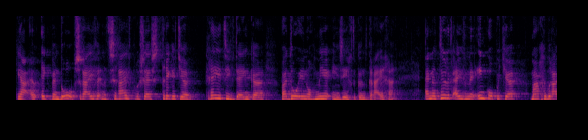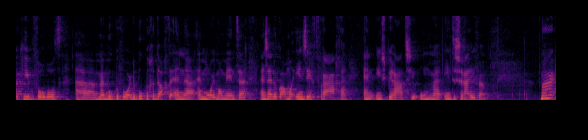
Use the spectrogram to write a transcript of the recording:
ja, ik ben dol op schrijven en het schrijfproces triggert je creatief denken, waardoor je nog meer inzichten kunt krijgen. En natuurlijk even een inkoppertje, maar gebruik hier bijvoorbeeld uh, mijn boeken voor, de boeken Gedachten en, uh, en Mooie Momenten. En zijn ook allemaal inzichtvragen en inspiratie om uh, in te schrijven. Maar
